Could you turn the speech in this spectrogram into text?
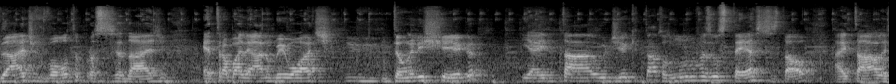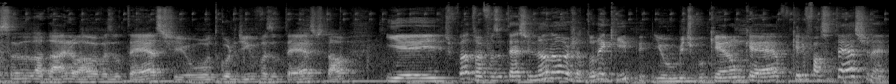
dar de volta pra sociedade é trabalhar no Baywatch. Então ele chega e aí tá o dia que tá, todo mundo vai fazer os testes e tal. Aí tá a Alessandra Daddario lá vai fazer o teste, o outro gordinho vai fazer o teste e tal. E aí, tipo, ah, tu vai fazer o teste? Não, não, eu já tô na equipe. E o Mitch Buchanan quer que ele faça o teste, né?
